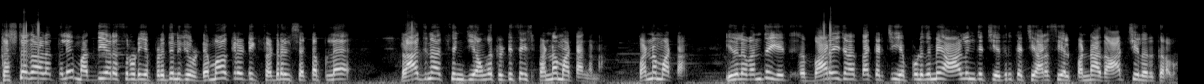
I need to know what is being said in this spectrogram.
கஷ்ட காலத்திலே மத்திய அரசனுடைய பிரதிநிதி ஒரு டெமோக்ராட்டிக் ஃபெடரல் செட்டப்பில் ராஜ்நாத் சிங்ஜி அவங்க கிரிட்டிசைஸ் பண்ண மாட்டாங்கண்ணா. பண்ண மாட்டாங்க. இதில் வந்து எது- பாரதிய ஜனதா கட்சி எப்பொழுதுமே ஆளுங்கட்சி எதிர்கட்சி அரசியல் பண்ணாத ஆட்சியில் இருக்கிறவங்க.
